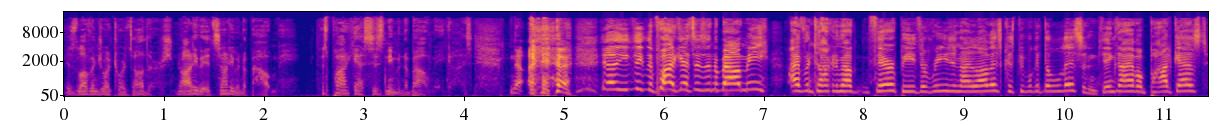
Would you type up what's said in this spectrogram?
is love and joy towards others. Not even it's not even about me. This podcast isn't even about me, guys. No, you think the podcast isn't about me? I've been talking about therapy. The reason I love it is because people get to listen. Think I have a podcast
